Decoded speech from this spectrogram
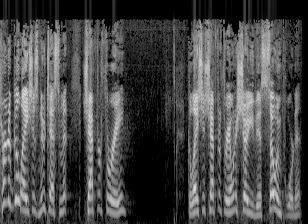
Turn to Galatians, New Testament, chapter 3. Galatians chapter 3. I want to show you this, so important.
